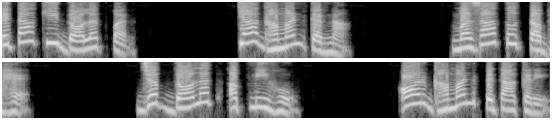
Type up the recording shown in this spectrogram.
पिता की दौलत पर क्या घमंड करना? मज़ा तो तब है जब दौलत अपनी हो और घमंड पिता करे।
